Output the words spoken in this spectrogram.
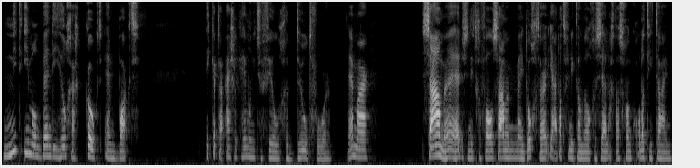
niet iemand ben die heel graag kookt en bakt. Ik heb daar eigenlijk helemaal niet zoveel geduld voor. Hè, maar samen, hè, dus in dit geval samen met mijn dochter, ja, dat vind ik dan wel gezellig. Dat is gewoon quality time.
